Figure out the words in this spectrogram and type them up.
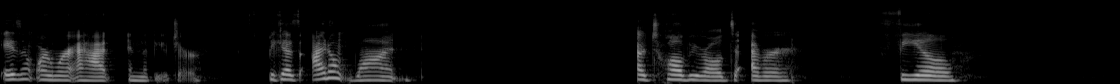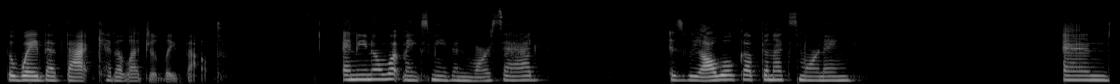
isn't where we're at in the future because I don't want a 12 year old to ever feel the way that that kid allegedly felt. And you know what makes me even more sad? Is we all woke up the next morning and,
